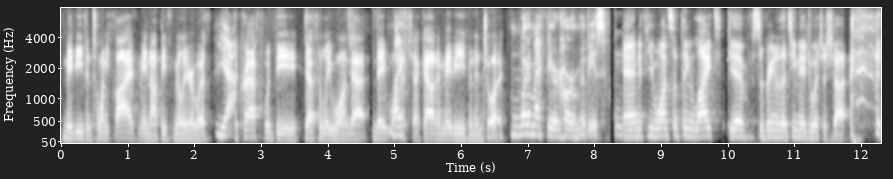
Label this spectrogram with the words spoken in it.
maybe even 25 may not be familiar with. Yeah. The Craft would be definitely one that they want My- to check out and maybe even enjoy. One of my favorite horror movies. Mm-hmm. And if you want something light, give Sabrina the Teenage Witch a shot.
